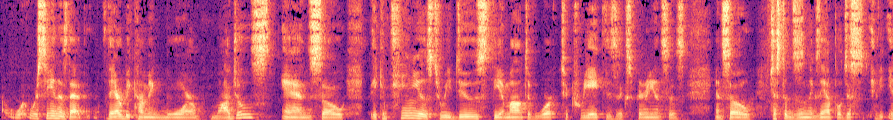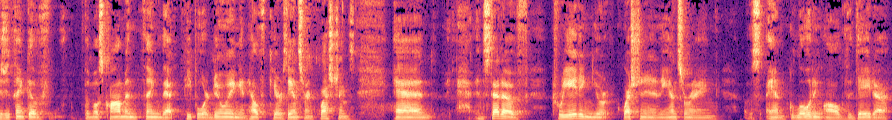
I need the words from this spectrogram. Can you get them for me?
What we're seeing is that they're becoming more modules. And so it continues to reduce the amount of work to create these experiences. And so just as an example, just as you think of the most common thing that people are doing in healthcare is answering questions and instead of creating your question and answering and loading all the data,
